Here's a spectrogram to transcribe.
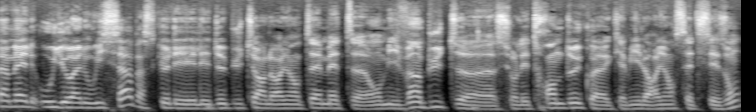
Hamel ou Johan Wissa parce que les, les deux buteurs lorientais mettent, ont mis 20 buts sur les 32 quoi, qu'a mis Lorient cette saison.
